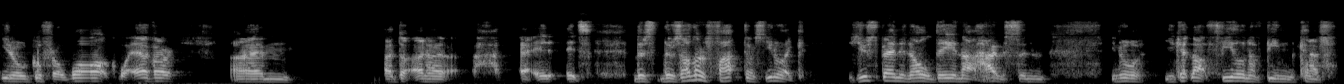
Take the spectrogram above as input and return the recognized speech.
you know, go for a walk, whatever. Um, I don't, and I, it, it's there's there's other factors, you know, like you're spending all day in that house, and you know, you get that feeling of being kind of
